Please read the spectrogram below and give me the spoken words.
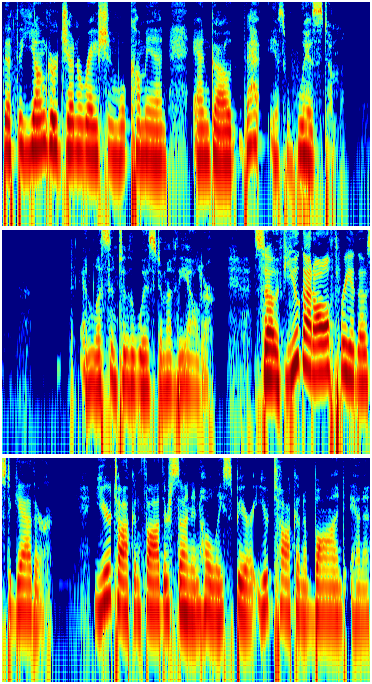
that the younger generation will come in and go, That is wisdom. And listen to the wisdom of the elder. So if you got all three of those together, you're talking Father, Son, and Holy Spirit. You're talking a bond and a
